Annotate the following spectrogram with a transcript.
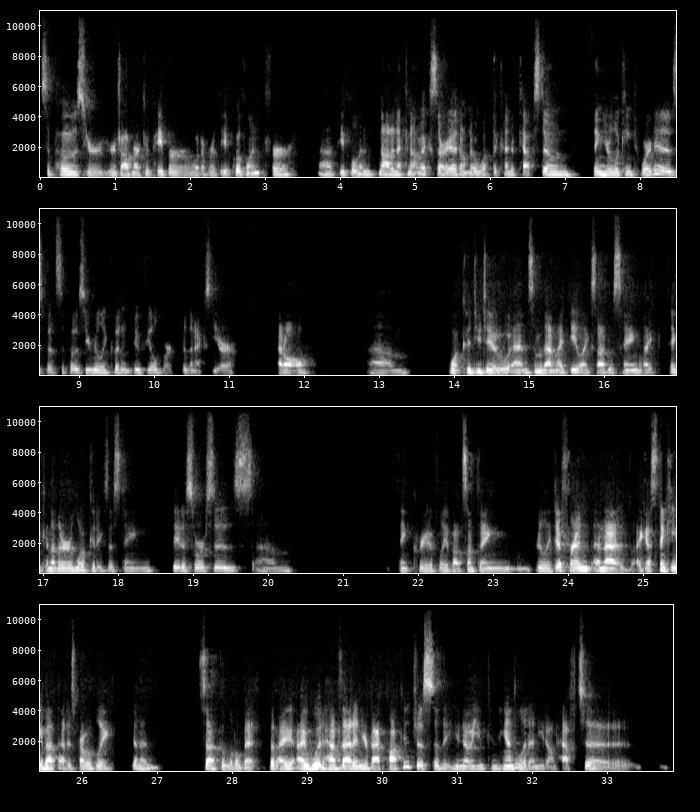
suppose your your job market paper or whatever the equivalent for uh, people in not in economics. Sorry, I don't know what the kind of capstone thing you're looking toward is, but suppose you really couldn't do field work for the next year at all. Um, what could you do? And some of that might be like Saad was saying, like take another look at existing data sources, um, think creatively about something really different. And that I guess thinking about that is probably gonna suck a little bit, but I, I would have that in your back pocket just so that you know you can handle it and you don't have to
